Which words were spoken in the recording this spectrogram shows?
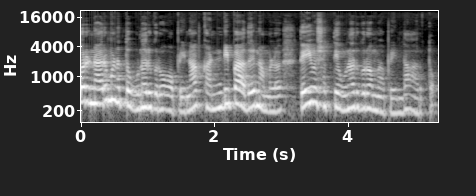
ஒரு நறுமணத்தை உணர்கிறோம் அப்படின்னா கண்டிப்பாக அது நம்மளோட தெய்வ சக்தியை உணர்கிறோம் அப்படின்னு தான் அர்த்தம்.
